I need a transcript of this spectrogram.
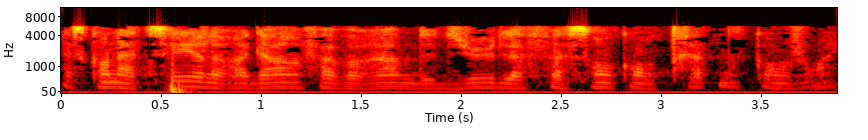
Est-ce qu'on attire le regard favorable de Dieu de la façon qu'on traite notre conjoint?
